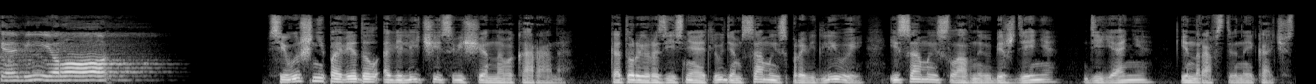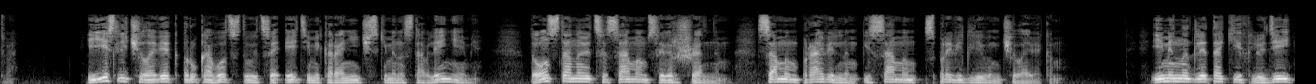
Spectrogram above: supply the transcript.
كبيرا Всевышний поведал о величии священного Корана, который разъясняет людям самые справедливые и самые славные убеждения, деяния и нравственные качества – и если человек руководствуется этими кораническими наставлениями, то он становится самым совершенным, самым правильным и самым справедливым человеком. Именно для таких людей,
